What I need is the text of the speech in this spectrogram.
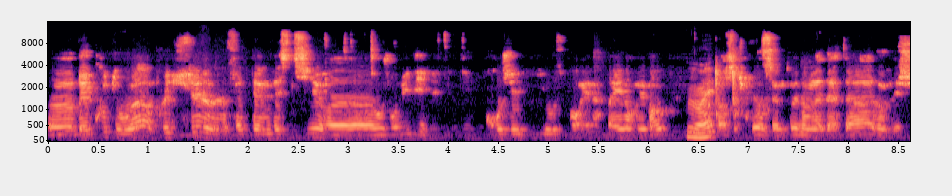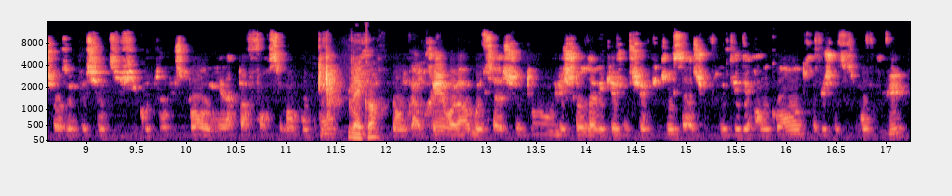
Euh, ben écoute, ouais, après, tu sais, le, fait d'investir euh, aujourd'hui des, des, projets liés au sport, il n'y en a pas énormément. Ouais. Parce que tu penses un peu dans la data, dans des choses un peu scientifiques autour du sport, il n'y en a pas forcément beaucoup. D'accord. Donc après, voilà, moi, ça surtout les choses dans lesquelles je me suis impliqué, ça a surtout été des rencontres, des choses qui m'ont plu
